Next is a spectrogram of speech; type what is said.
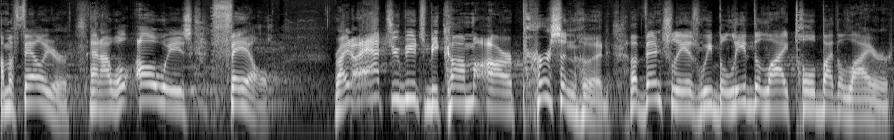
I'm a failure, and I will always fail. Right? Our attributes become our personhood eventually as we believe the lie told by the liar.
